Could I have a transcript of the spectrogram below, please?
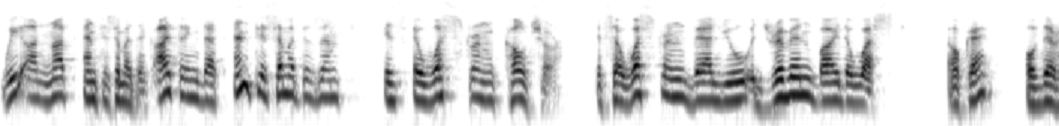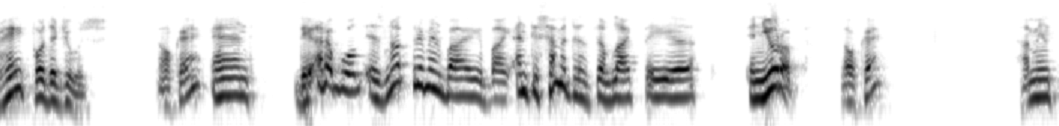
we are not anti-Semitic. I think that anti-Semitism is a Western culture. It's a Western value driven by the West, okay, of their hate for the Jews. Okay, and the Arab world is not driven by by anti-Semitism like the uh, in Europe. Okay, I mean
